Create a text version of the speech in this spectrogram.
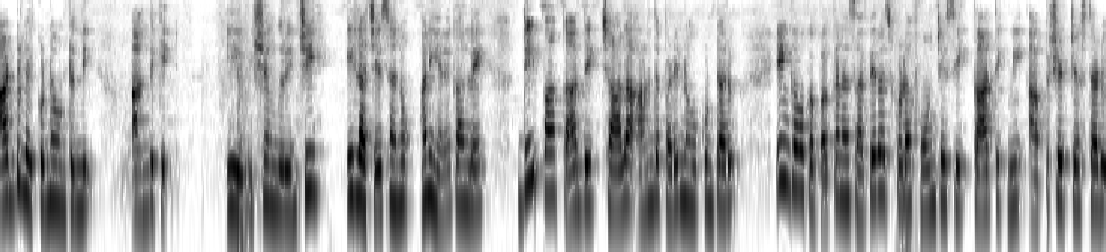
అడ్డు లేకుండా ఉంటుంది. అందుకే ఈ విషయం గురించి ఇలా చేశాను అని వెనకాలనే దీప కార్తీక్ చాలా ఆనందపడి నవ్వుకుంటారు. ఇంకా ఒక పక్కన సత్యరాజ్ కూడా ఫోన్ చేసి కార్తీక్ని అప్రిషియేట్ చేస్తాడు.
